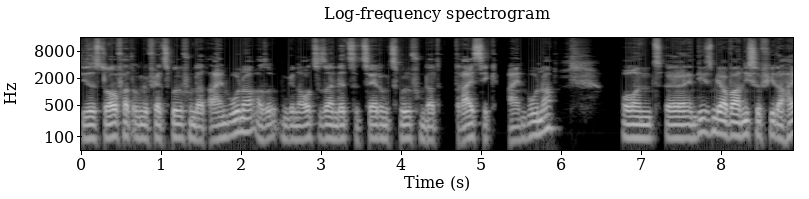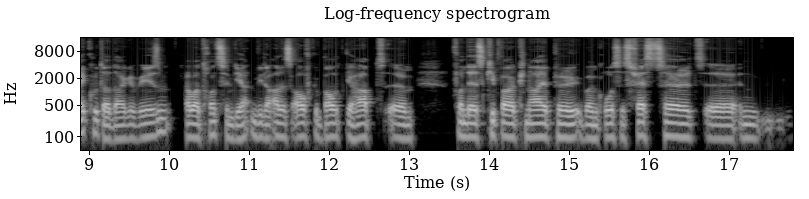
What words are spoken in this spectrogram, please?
Dieses Dorf hat ungefähr 1200 Einwohner, also um genau zu sein, letzte Zählung 1230 Einwohner. Und äh, in diesem Jahr waren nicht so viele Haikutter da gewesen, aber trotzdem, die hatten wieder alles aufgebaut gehabt, ähm, von der Skipper-Kneipe über ein großes Festzelt, äh, ein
